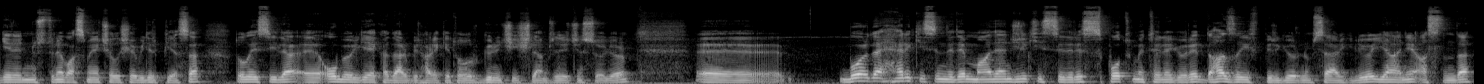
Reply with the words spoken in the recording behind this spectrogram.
gelenin üstüne basmaya çalışabilir piyasa. Dolayısıyla e, o bölgeye kadar bir hareket olur. Gün içi işlemciler için söylüyorum. Ee, bu arada her ikisinde de madencilik hisseleri spot metale göre daha zayıf bir görünüm sergiliyor. Yani aslında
